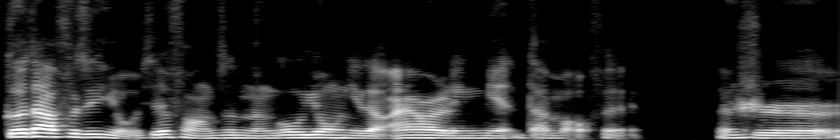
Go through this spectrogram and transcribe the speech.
哥大附近有些房子能够用你的 I 二零免担保费。但是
